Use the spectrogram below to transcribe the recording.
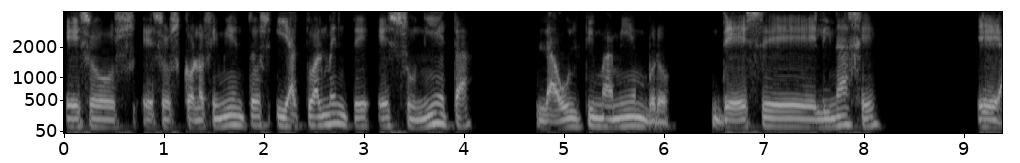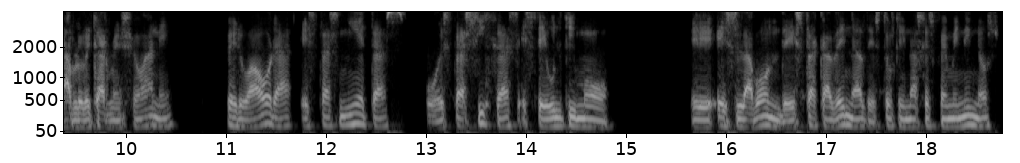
esos, esos conocimientos y actualmente es su nieta, la última miembro de ese linaje. Eh, hablo de Carmen Joane, pero ahora estas nietas o estas hijas, este último eh, eslabón de esta cadena, de estos linajes femeninos,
